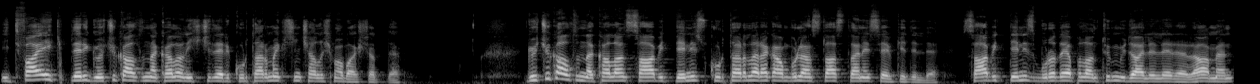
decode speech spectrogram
İtfaiye ekipleri göçük altında kalan işçileri kurtarmak için çalışma başlattı. Göçük altında kalan Sabit Deniz kurtarılarak ambulansla hastaneye sevk edildi. Sabit Deniz burada yapılan tüm müdahalelere rağmen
